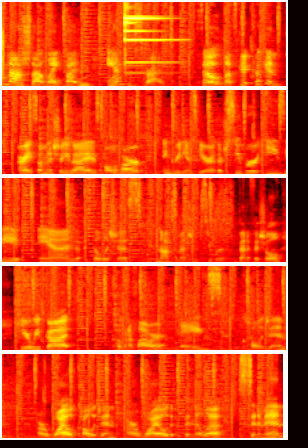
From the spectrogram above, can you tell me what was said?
smash that like button and subscribe. So let's get cooking. All right, so I'm gonna show you guys all of our ingredients here. They're super easy and delicious, not to mention super beneficial. Here we've got coconut flour, eggs, collagen, our wild collagen, our wild vanilla, cinnamon,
